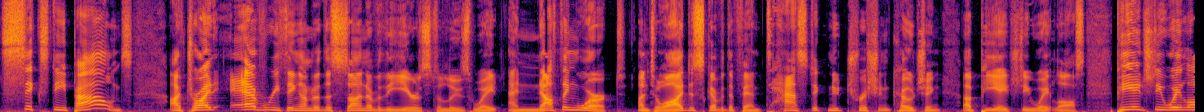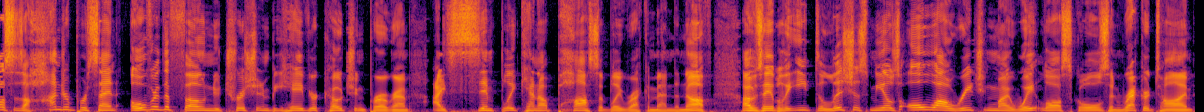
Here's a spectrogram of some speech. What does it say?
60 pounds. I've tried everything under the sun over the years to lose weight, and nothing worked until I discovered the fantastic nutrition coaching of PhD Weight Loss. PhD Weight Loss is a 100% over the phone nutrition and behavior coaching program I simply cannot possibly recommend enough. I was able to eat delicious meals all while reaching my weight loss goals in record time,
